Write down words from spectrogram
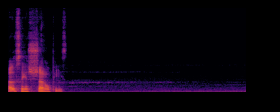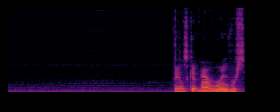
That looks like a shuttle piece. Okay, let's get my rover seat.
